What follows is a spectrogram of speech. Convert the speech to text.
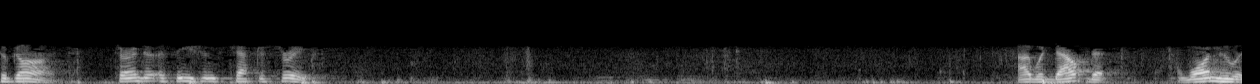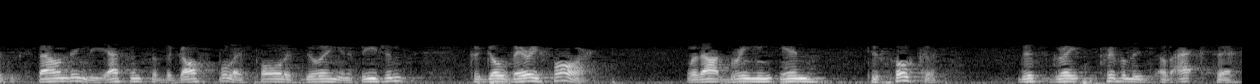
to God. Turn to Ephesians chapter 3. I would doubt that one who is expounding the essence of the gospel, as Paul is doing in Ephesians, could go very far without bringing in to focus this great privilege of access,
